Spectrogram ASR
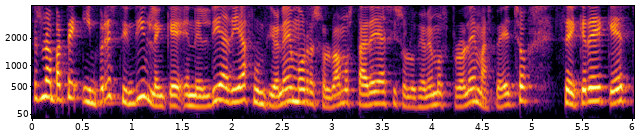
es una parte imprescindible en que en el día a día funcionemos, resolvamos tareas y solucionemos problemas. De hecho, se cree que es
